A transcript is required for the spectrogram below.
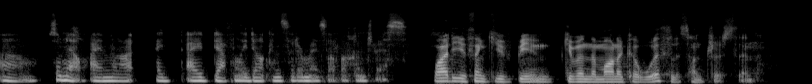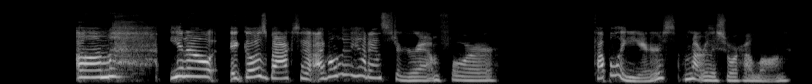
Um so no i'm not i i definitely don't consider myself a huntress Why do you think you've been given the moniker worthless huntress then? Um, you know, it goes back to I've only had Instagram for a couple of years. I'm not really sure how long.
